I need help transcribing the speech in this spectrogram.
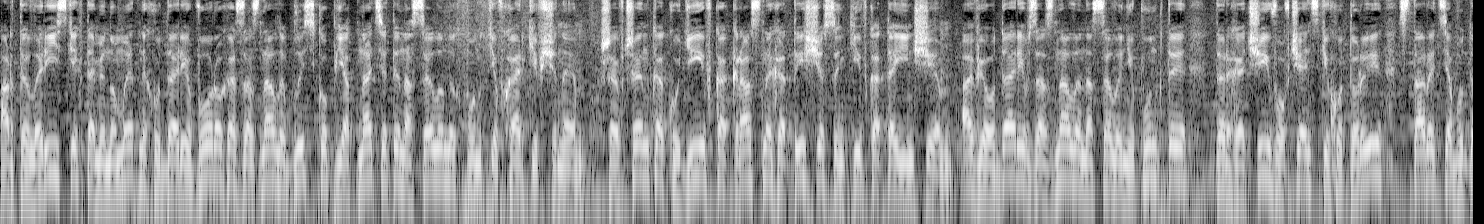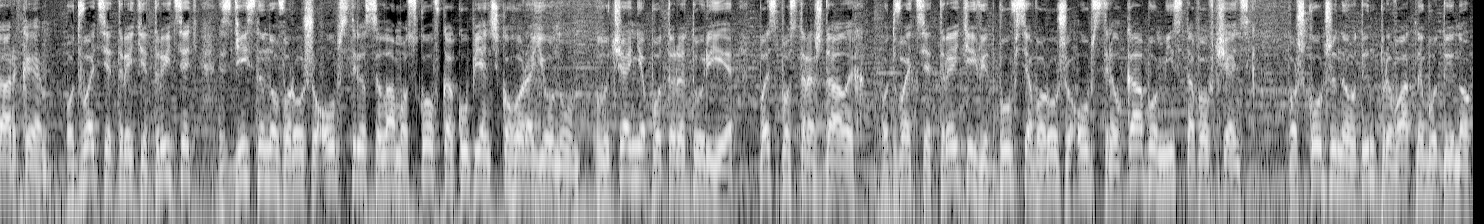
Артилерійських та мінометних ударів ворога зазнали близько 15 населених пунктів Харківщини: Шевченка, Кудіївка, Красне, Гатище, Сеньківка та інші. Авіаударів зазнали населені пункти Дергачі, Вовчанські хутори, Стариця Бударки. О 23.30 здійснено ворожий обстріл села Московка Куп'янського району. Влучання по території без постраждалих. О 23.00 відбувся ворожий обстріл Кабо міста Вовчанськ. Пошкоджений один приватний будинок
